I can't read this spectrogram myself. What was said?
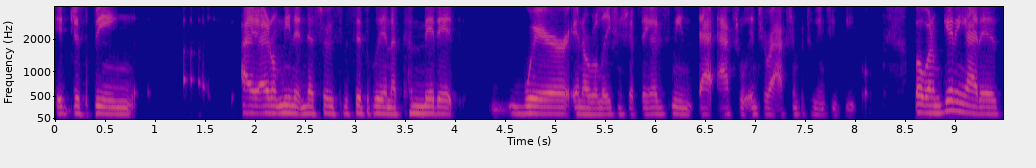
it just being I, I don't mean it necessarily specifically in a committed where in a relationship thing. I just mean that actual interaction between two people. But what I'm getting at is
